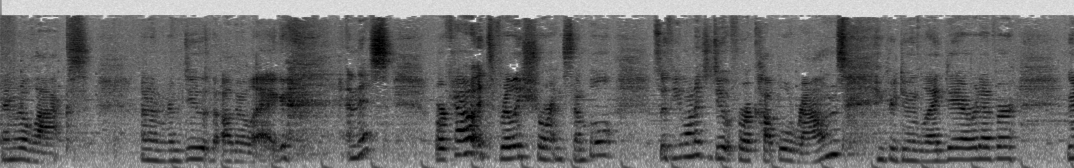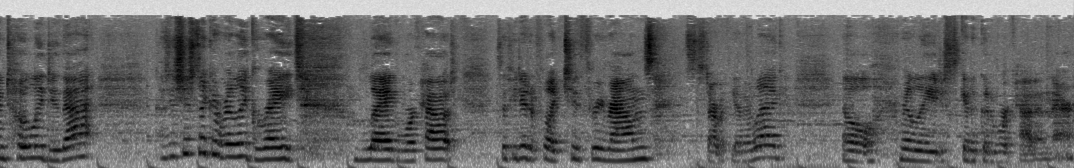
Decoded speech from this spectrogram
And relax and then we're going to do the other leg. And this workout, it's really short and simple. So if you wanted to do it for a couple rounds, if you're doing leg day or whatever, you can totally do that. Because it's just like a really great leg workout. So if you did it for like two, three rounds, start with the other leg, it'll really just get a good workout in there.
